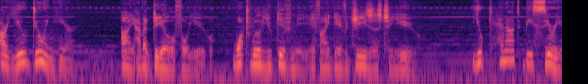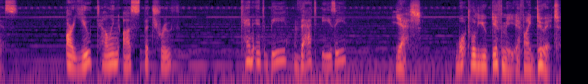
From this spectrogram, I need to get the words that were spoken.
are you doing here? I have a deal for you. What will you give me if I give Jesus to you? You cannot be serious. Are you telling us the truth? Can it be that easy? Yes. What will you give me if I do it?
